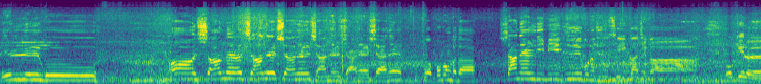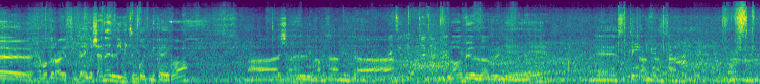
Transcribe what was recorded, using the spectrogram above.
119어 샤넬 샤넬 샤넬 샤넬 샤넬 샤넬 그거 뽑은 거다 샤넬님이 119를 주셨으니까 제가 뽑기를 해보도록 하겠습니다 이거 샤넬님이 준 겁니까 이거? 아 샤넬님 감사합니다. 러뷰 러뷰님 네 스티커 한개 감사합니다 음.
